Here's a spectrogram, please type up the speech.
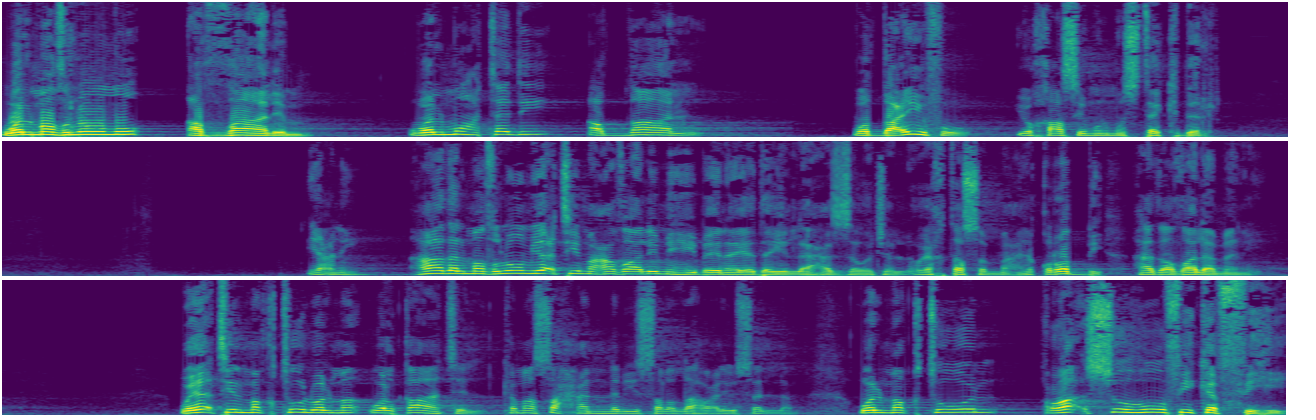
والمظلوم الظالم والمهتدي الضال والضعيف يخاصم المستكبر. يعني هذا المظلوم يأتي مع ظالمه بين يدي الله عز وجل ويختصم معه يقول ربي هذا ظلمني. ويأتي المقتول والقاتل كما صح عن النبي صلى الله عليه وسلم. والمقتول رأسه في كفه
